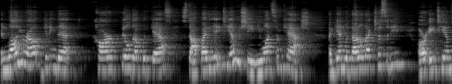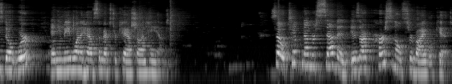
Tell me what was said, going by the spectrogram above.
And while you're out getting that car filled up with gas, stop by the ATM machine. You want some cash. Again, without electricity, our ATMs don't work, and you may want to have some extra cash on hand. So, tip number seven is our personal survival kit.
